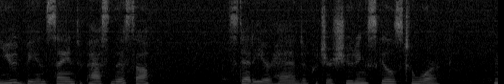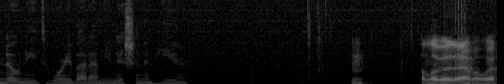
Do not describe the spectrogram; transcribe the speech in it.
You'd be insane to pass this up. Steady your hand and put your shooting skills to work. No need to worry about ammunition in here. Hmm. Unlimited ammo, eh?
